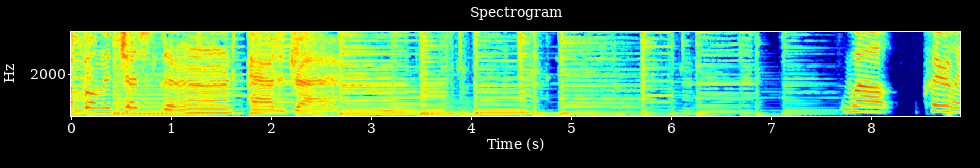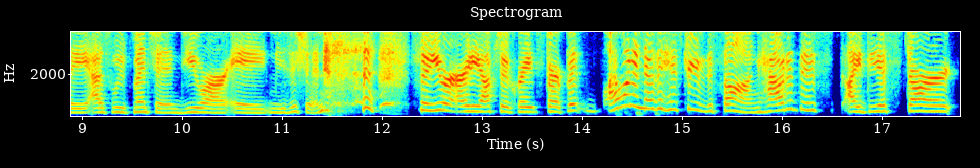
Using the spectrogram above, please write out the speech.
I've only just learned how to drive. Well, clearly, as we've mentioned, you are a musician. so you are already off to a great start. But I want to know the history of the song. How did this idea start?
